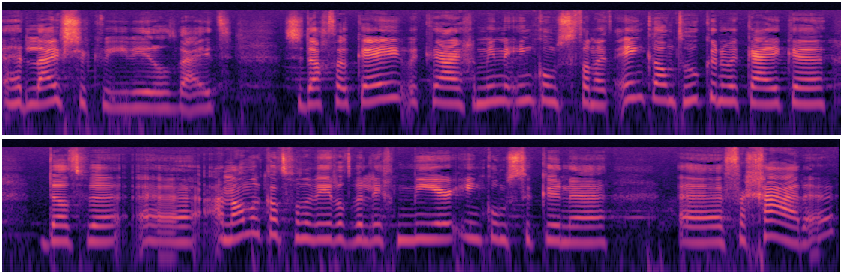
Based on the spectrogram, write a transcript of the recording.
het livecircuit wereldwijd. Ze dachten, oké, we krijgen minder inkomsten vanuit één kant. Hoe kunnen we kijken dat we eh, aan de andere kant van de wereld wellicht meer inkomsten kunnen eh, vergaren?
